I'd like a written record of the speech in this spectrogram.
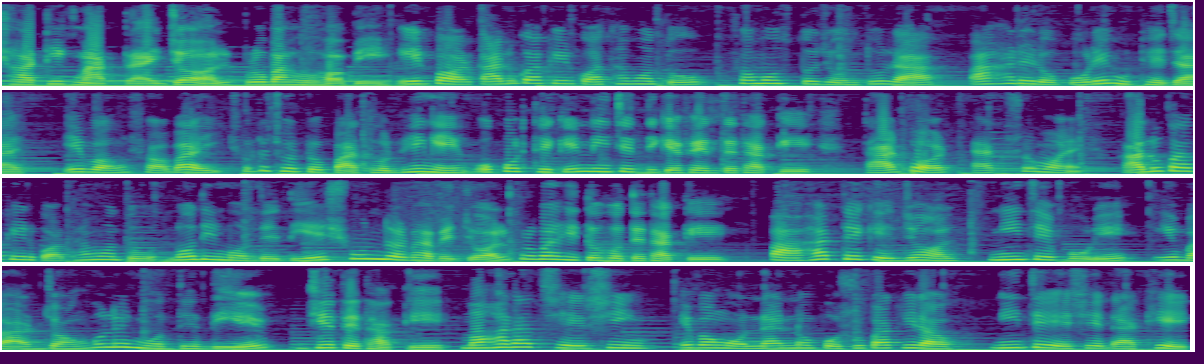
সঠিক মাত্রায় জল প্রবাহ হবে। এরপর কালু কাকের কথা মতো সমস্ত জন্তুরা পাহাড়ের ওপরে উঠে যায় এবং সবাই ছোট ছোট পাথর ভেঙে ওপর থেকে নিচের দিকে ফেলতে থাকে। তারপর একসময় কালু কাকের কথা মতো নদীর মধ্যে দিয়ে সুন্দরভাবে জল প্রবাহিত হতে থাকে। পাহাড় থেকে জল নিচে পড়ে এবার জঙ্গলের মধ্যে দিয়ে যেতে থাকে। মহারাজ শের সিং এবং অন্যান্য পশু পাখিরাও নিচে এসে দেখে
